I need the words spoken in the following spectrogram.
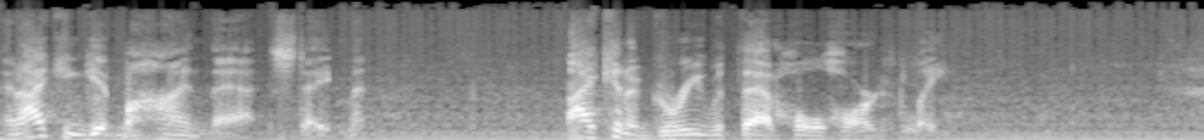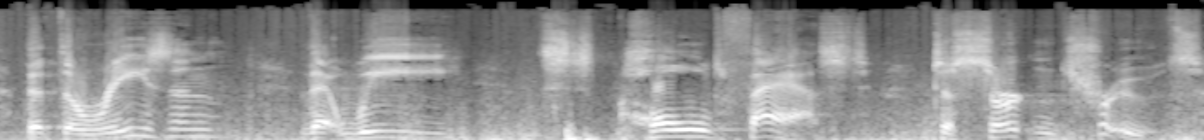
And I can get behind that statement. I can agree with that wholeheartedly. That the reason that we hold fast to certain truths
